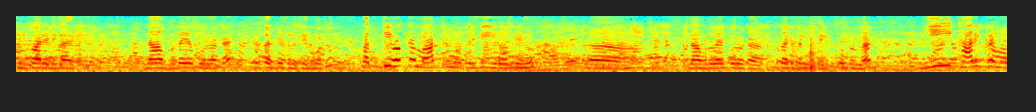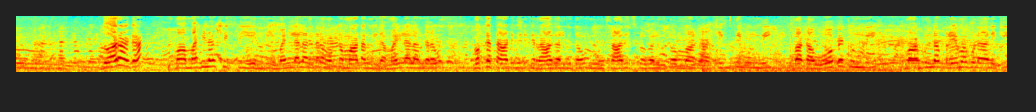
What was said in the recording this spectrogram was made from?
శిల్పారెడ్డి గారికి నా హృదయపూర్వక కృతజ్ఞతలు తెలుపుతూ ప్రతి ఒక్క మాతృమూర్తికి ఈరోజు నేను నా హృదయపూర్వక కృతజ్ఞతలు తెలుపుకుంటున్నా. ఈ కార్యక్రమం ద్వారాగా మా మహిళా శక్తి ఏంది? మహిళలందరం ఒక్క మాట మీద మహిళలందరం ఒక్క తాటి మీదకి రాగలుగుతాం మేము సాధించుకోగలుగుతాం. మాకు ఆ శక్తి ఉంది మాకు ఆ ఓపెక్ ఉంది మాకున్న ప్రేమ గుణానికి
